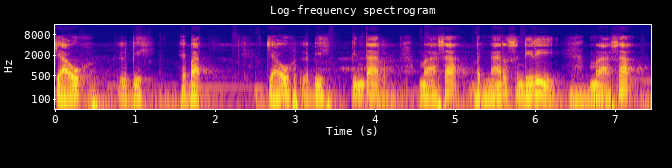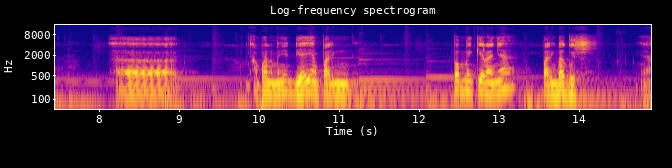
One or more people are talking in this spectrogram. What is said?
jauh lebih hebat, jauh lebih pintar, merasa benar sendiri, merasa uh, apa namanya dia yang paling pemikirannya paling bagus. Ya.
